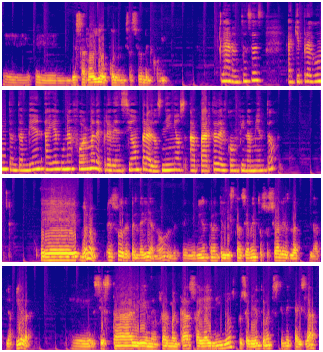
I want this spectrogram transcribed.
el desarrollo o colonización del COVID. Claro, entonces aquí preguntan también, ¿hay alguna forma de prevención para los niños aparte del confinamiento? Eh, bueno, eso dependería, ¿no? Evidentemente el distanciamiento social es la, la, piedra. Eh, si está alguien enfermo en casa y hay niños, pues evidentemente se tiene que aislar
